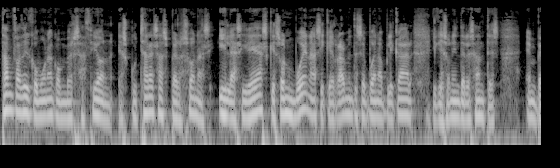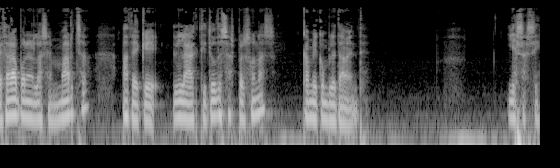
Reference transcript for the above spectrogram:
tan fácil como una conversación, escuchar a esas personas y las ideas que son buenas y que realmente se pueden aplicar y que son interesantes, empezar a ponerlas en marcha, hace que la actitud de esas personas cambie completamente. Y es así.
